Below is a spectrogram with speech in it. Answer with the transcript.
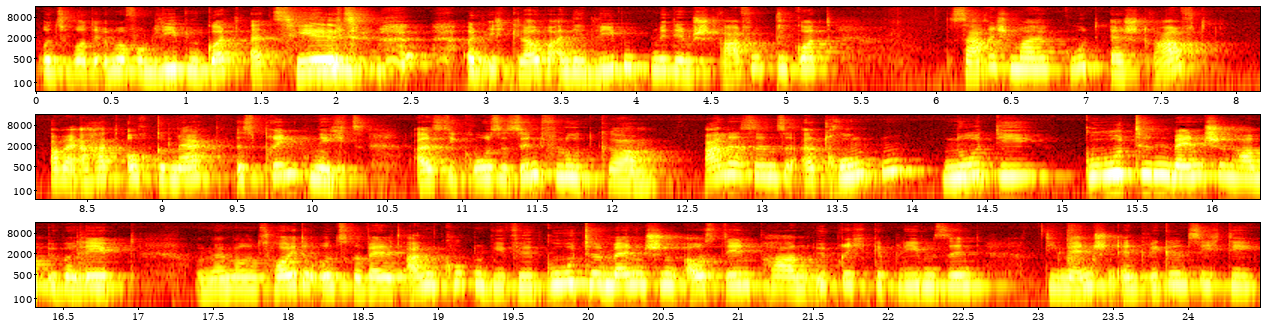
uns wurde immer vom lieben Gott erzählt. Und ich glaube an den liebenden mit dem strafenden Gott sag ich mal, gut, er straft, aber er hat auch gemerkt, es bringt nichts. Als die große Sintflut kam, alle sind ertrunken, nur die guten Menschen haben überlebt. Und wenn wir uns heute unsere Welt angucken, wie viele gute Menschen aus den Paaren übrig geblieben sind, die Menschen entwickeln sich, die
